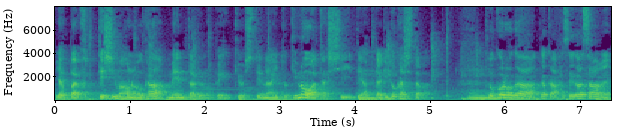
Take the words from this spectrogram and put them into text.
やっぱり振ってしまうのがメンタルの勉強してない時の私であったりとかしたわところがだから長谷川さんは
